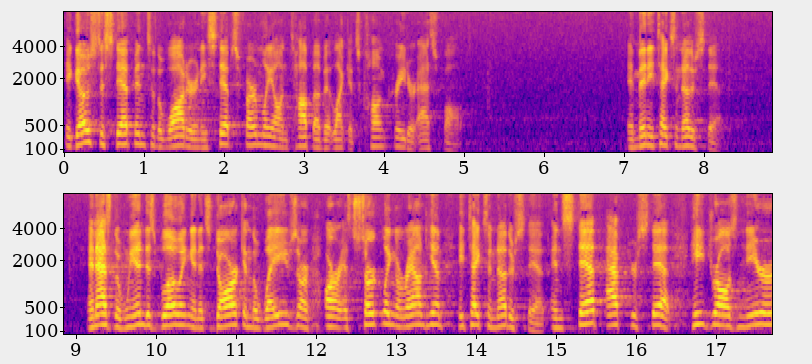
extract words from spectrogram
He goes to step into the water and he steps firmly on top of it like it's concrete or asphalt. And then he takes another step. And as the wind is blowing and it's dark and the waves are, are circling around him, he takes another step. And step after step, he draws nearer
